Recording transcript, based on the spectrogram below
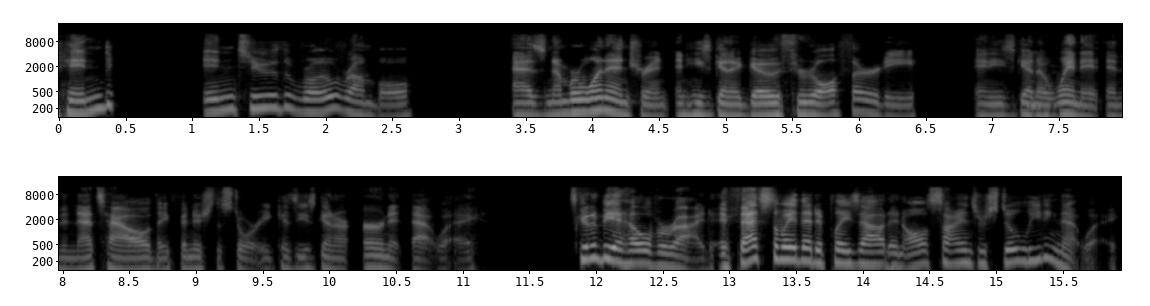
pinned into the Royal Rumble as number 1 entrant and he's going to go through all 30 and he's going to Mhm. win it and then that's how they finish the story cuz he's going to earn it that way. It's going to be a hell of a ride. If that's the way that it plays out and all signs are still leading that way.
